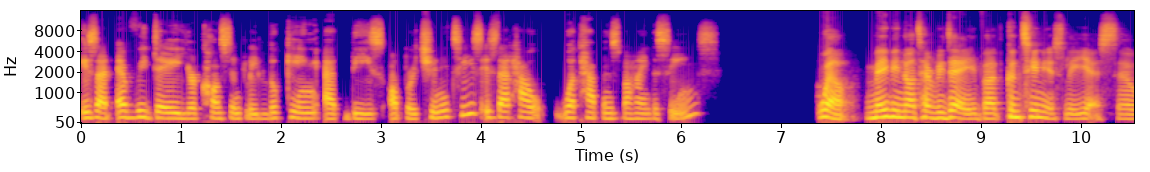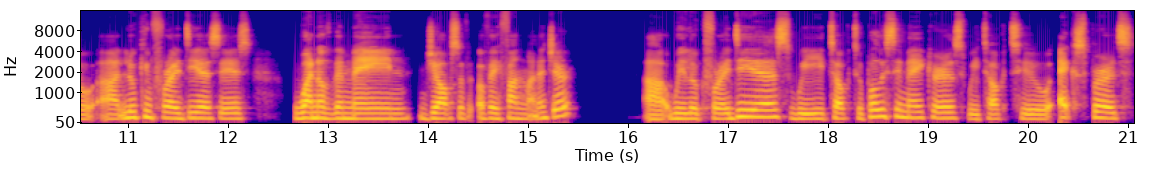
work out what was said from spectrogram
is that every day you're constantly looking at these opportunities? Is that how what happens behind the scenes? Well, maybe not every day, but continuously, yes. So uh, looking for ideas is one of the main jobs of, of a fund manager. Uh, we look for ideas, we talk to policymakers, we talk to experts.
